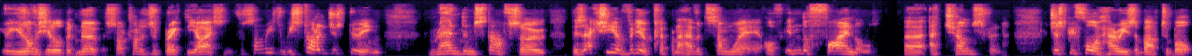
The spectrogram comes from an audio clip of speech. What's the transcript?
he was obviously a little bit nervous, so I tried to just break the ice, and for some reason, we started just doing random stuff. So there's actually a video clip, and I have it somewhere, of in the final uh, at Chelmsford, just before Harry's about to bowl.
